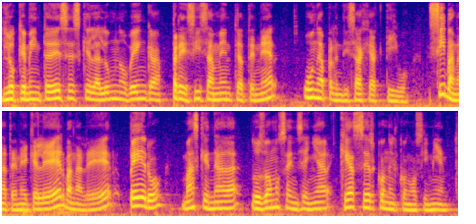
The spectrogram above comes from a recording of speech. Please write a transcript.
lo que me interesa es que el alumno venga precisamente a tener un aprendizaje activo. Sí van a tener que leer, van a leer, pero más que nada los vamos a enseñar qué hacer con el conocimiento.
